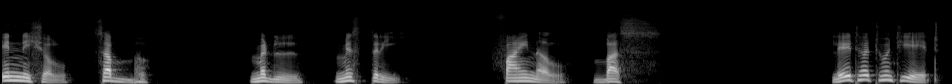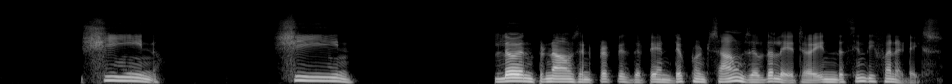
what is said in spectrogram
initial, sub, middle, mystery, final, bus. Letter 28. Sheen, sheen. Learn, pronounce and practice the 10 different sounds of the letter in the Sindhi phonetics.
